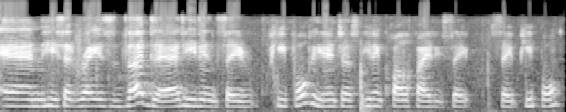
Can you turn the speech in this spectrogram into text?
and he said raise the dead. He didn't say people. He didn't just he didn't qualify to say say people.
